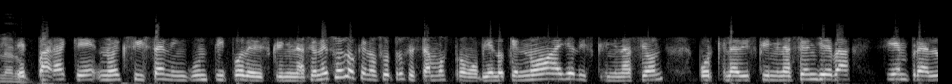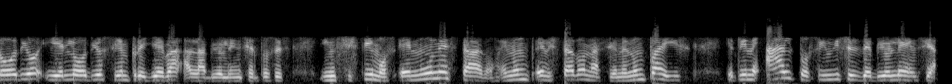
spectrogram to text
eh, para que no exista ningún tipo de discriminación. Eso es lo que nosotros estamos promoviendo, que no haya discriminación, porque la discriminación lleva siempre al odio y el odio siempre lleva a la violencia. Entonces, insistimos, en un Estado, en un Estado-nación, en un país que tiene altos índices de violencia,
